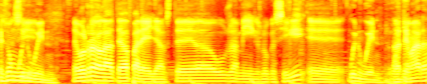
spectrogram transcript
És un o sigui, win-win. Li vols regalar a la teva parella, als teus amics, el que sigui... Eh, Win-win. A Guanya. ta mare,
